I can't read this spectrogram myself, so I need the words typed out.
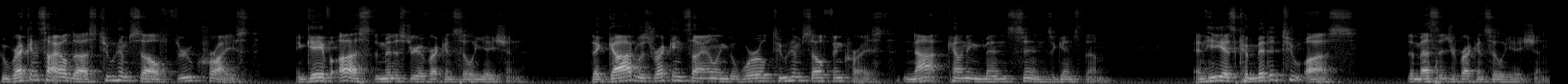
who reconciled us to himself through Christ and gave us the ministry of reconciliation. That God was reconciling the world to himself in Christ, not counting men's sins against them. And he has committed to us the message of reconciliation.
